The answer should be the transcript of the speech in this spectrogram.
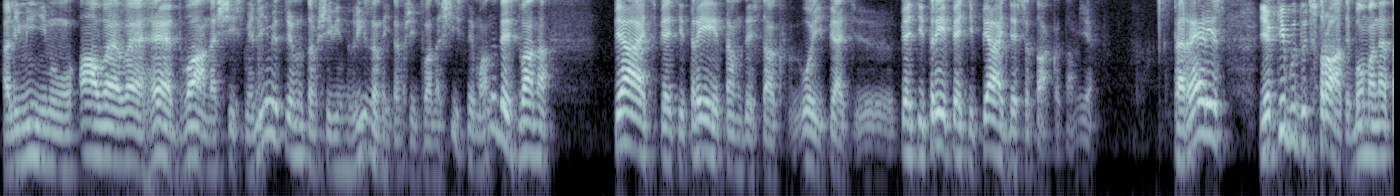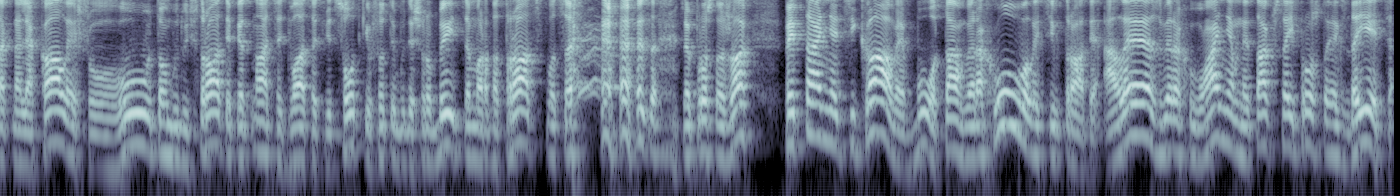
алюмінієвому АВВГ 2 на 6 мм. Ну там ще він врізаний, там ще й 2 на 6 нема. Ну десь 2 на 5, 5,3, там десь так. Ой, 5, е, 5,3, 5,5, десь отак от там є. Переріз. Які будуть втрати, бо мене так налякали, що о, там будуть втрати 15-20%, що ти будеш робити, це марнотратство, це, це, це просто жах. Питання цікаве, бо там вираховували ці втрати, але з вирахуванням не так все і просто, як здається.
